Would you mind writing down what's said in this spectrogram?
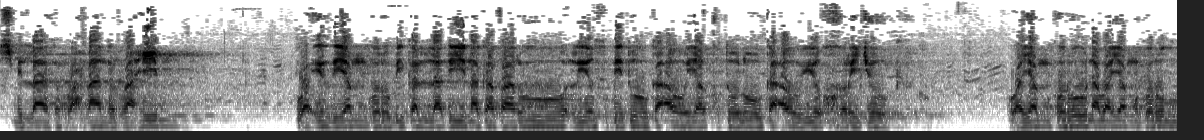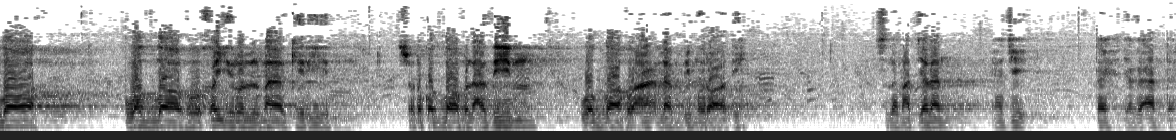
بسم الله الرحمن الرحيم. وإذ يمكر بك الذين كفروا ليثبتوك أو يقتلوك أو يخرجوك ويمكرون ويمكر الله والله خير الماكرين صدق الله العظيم والله أعلم بمراده Selamat jalan ngaji teh jagaan teh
